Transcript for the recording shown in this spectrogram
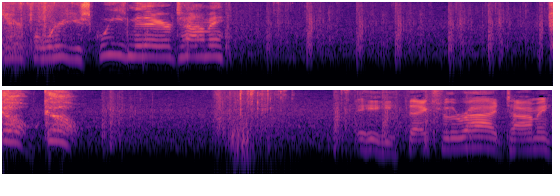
Careful where you squeeze me there, Tommy. Go, go! Hey, thanks for the ride, Tommy.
